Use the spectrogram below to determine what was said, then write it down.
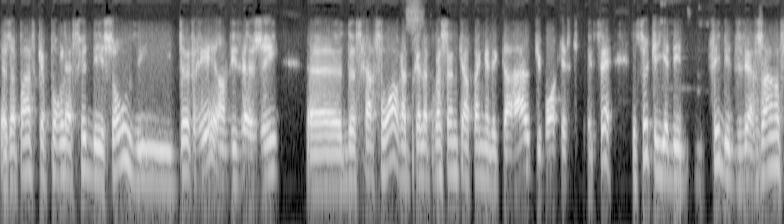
je pense que pour la suite des choses, ils devraient envisager euh, de se rasseoir après la prochaine campagne électorale puis voir qu'est-ce qui peut fait. C'est sûr qu'il y a des, des divergences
